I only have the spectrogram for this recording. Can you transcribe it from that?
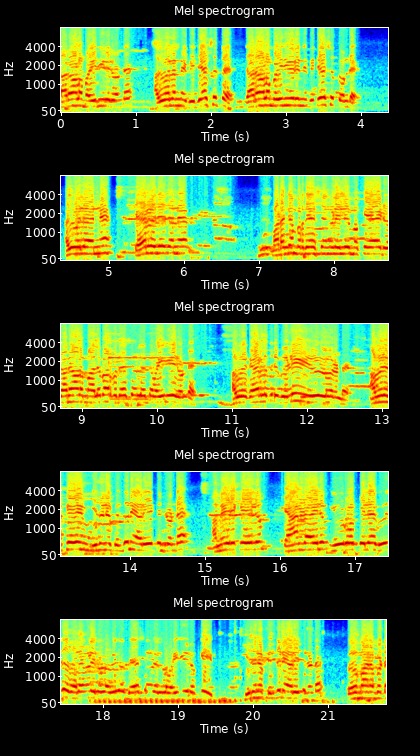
ധാരാളം വൈദികരുണ്ട്. അതുപോലെ തന്നെ വിദേശത്ത് ധാരാളം വൈദികർ ഇന്ന് വിദേശത്തുണ്ട്. അതുപോലെ തന്നെ കേരളത്തിൽ തന്നെ വടക്കൻ പ്രദേശങ്ങളിലും ഒക്കെ ആയിട്ട് ധാരാളം മലബാർ പ്രദേശങ്ങളിലൊക്കെ വൈകിയിട്ടുണ്ട് അത് കേരളത്തിന് വെളിയിലുള്ളവരുണ്ട്. അവരൊക്കെയും ഇതിനെ പിന്തുണ അറിയിച്ചിട്ടുണ്ട്. അമേരിക്കയിലും കാനഡയിലും യൂറോപ്പിലെ വിവിധ തലങ്ങളിലുള്ള വിവിധ ദേശങ്ങളിലുള്ള വൈദികരൊക്കെയും ഇതിനെ പിന്തുണ അറിയിച്ചിട്ടുണ്ട്. ബഹുമാനപ്പെട്ട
